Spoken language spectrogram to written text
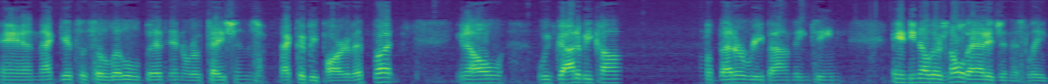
and that gets us a little bit in rotations. That could be part of it. But, you know, we've got to become a better rebounding team. And you know, there's an old adage in this league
